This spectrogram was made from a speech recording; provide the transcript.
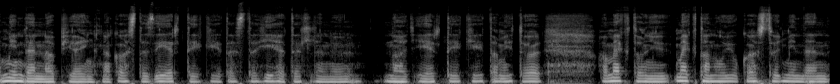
mindennapjainknak azt az értékét, azt a hihetetlenül nagy értékét, amitől, ha megtanuljuk, megtanuljuk azt, hogy minden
